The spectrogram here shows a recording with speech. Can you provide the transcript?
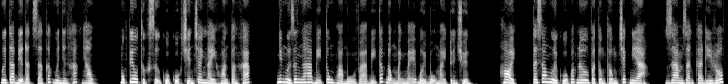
Người ta bịa đặt ra các nguyên nhân khác nhau. Mục tiêu thực sự của cuộc chiến tranh này hoàn toàn khác. Nhưng người dân Nga bị tung hỏa mù và bị tác động mạnh mẽ bởi bộ máy tuyên truyền. Hỏi, tại sao người của Wagner và Tổng thống Chechnya, Ramzan Kadyrov,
